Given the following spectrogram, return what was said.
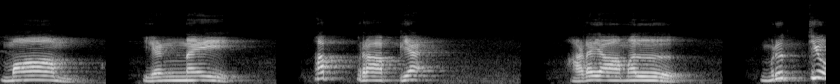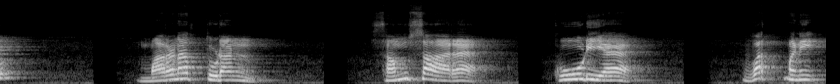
மாம். என்னை அப்பிராப்பிய அடையாமல். மிருத்யு. மரணத்துடன். சம்சார. கூடிய. வத்மணி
